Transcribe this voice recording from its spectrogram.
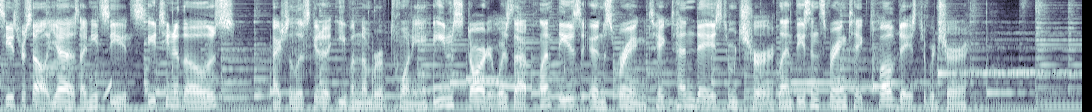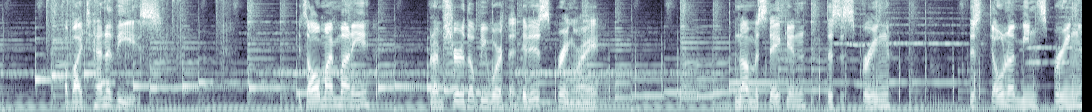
seeds for sale. Yes, I need seeds. 18 of those. Actually, let's get an even number of 20. Bean starter, what is that? Plant these in spring. Take 10 days to mature. Plant these in spring. Take 12 days to mature. I'll buy 10 of these. It's all my money, but I'm sure they'll be worth it. It is spring, right? I'm not mistaken. This is spring. This donut means spring.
